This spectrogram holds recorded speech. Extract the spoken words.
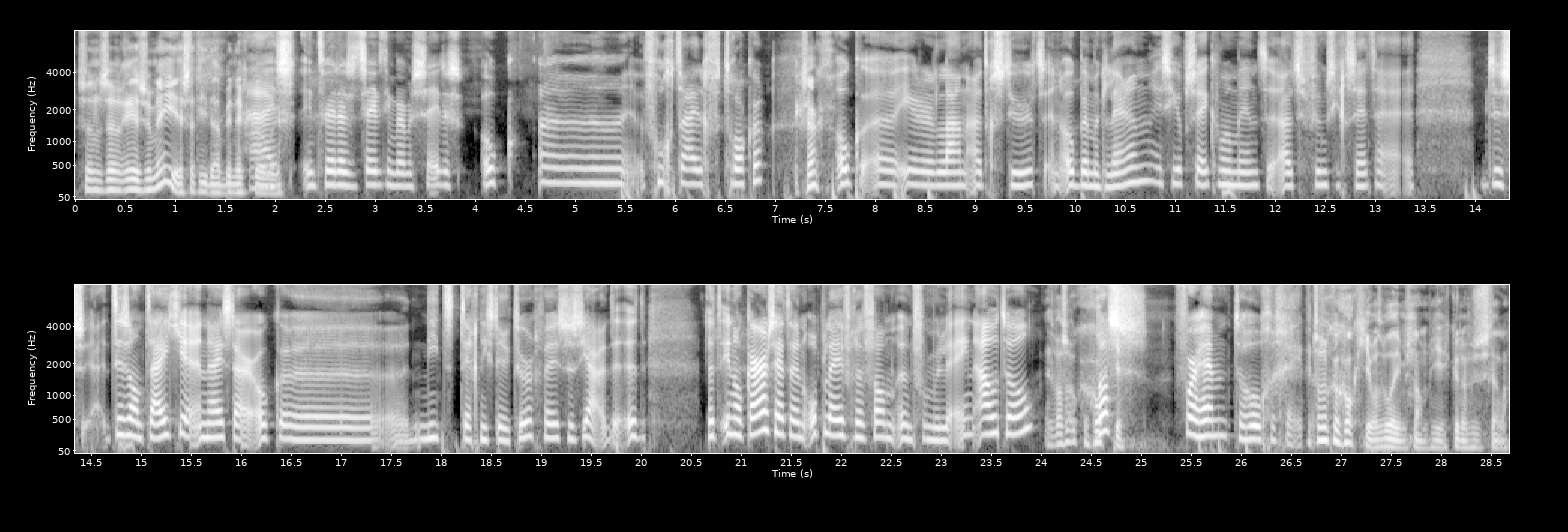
zijn, zijn resume is dat hij daar binnengekomen Hij is. is in 2017 bij Mercedes ook eh, vroegtijdig vertrokken. Exact. Ook eh, eerder de laan uitgestuurd. En ook bij McLaren is hij op zeker moment eh, uit zijn functie gezet. Dus het is al een tijdje en hij is daar ook niet technisch directeur geweest. Dus ja, de- het, het in elkaar zetten en opleveren van een Formule 1 auto Het was ook een gokje. was voor hem te hoog gegrepen. Het was ook een gokje wat Williams nam, hier kunnen we ze stellen.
